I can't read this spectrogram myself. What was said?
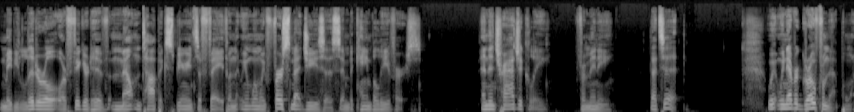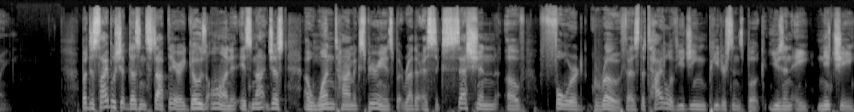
maybe literal or figurative mountaintop experience of faith when, when we first met Jesus and became believers and then tragically, for many, that's it. We, we never grow from that point. But discipleship doesn't stop there. It goes on. It's not just a one time experience, but rather a succession of forward growth. As the title of Eugene Peterson's book, using a Nietzsche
